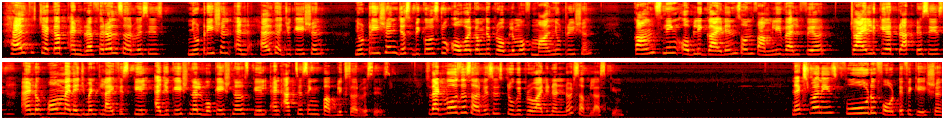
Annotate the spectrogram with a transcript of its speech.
Health checkup and referral services nutrition and health education, nutrition just because to overcome the problem of malnutrition, counseling oblique guidance on family welfare, child care practices and home management life skill, educational, vocational skill and accessing public services. So that was the services to be provided under Sabla scheme. Next one is food fortification.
